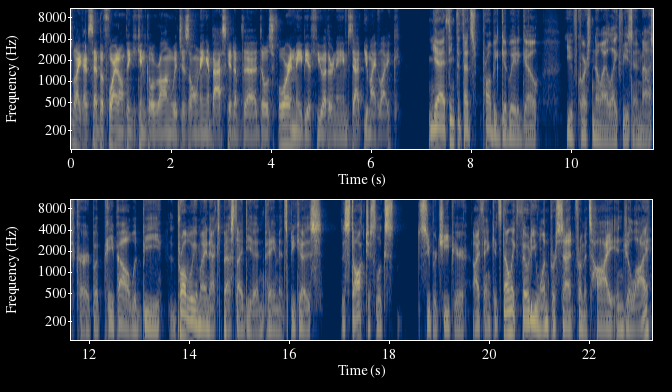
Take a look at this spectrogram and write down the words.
Like I've said before, I don't think you can go wrong with just owning a basket of the those four and maybe a few other names that you might like. Yeah, I think that that's probably a good way to go. You, of course, know I like Visa and MasterCard, but PayPal would be probably my next best idea in payments because the stock just looks super cheap here, I think. It's down like 31% from its high in July.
